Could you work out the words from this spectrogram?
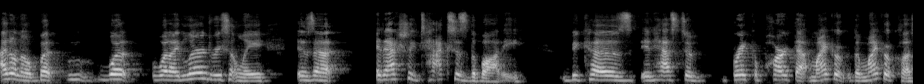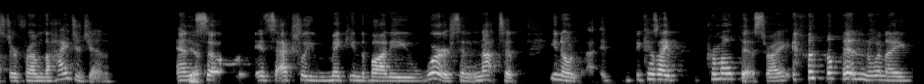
I don't know, but what what I learned recently is that it actually taxes the body because it has to break apart that micro the microcluster from the hydrogen. And yes. so it's actually making the body worse and not to you know because i promote this right? And when i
